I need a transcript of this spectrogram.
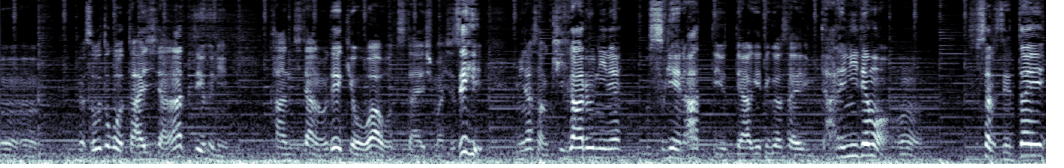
うんうん。そういうところ大事だなっていうふうに感じたので今日はお伝えしました。ぜひ皆さん気軽にねすげえなって言ってあげてください。誰にでも。うん。そしたら絶対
